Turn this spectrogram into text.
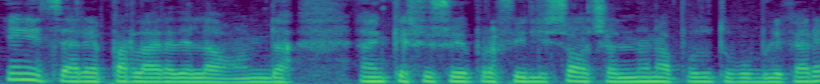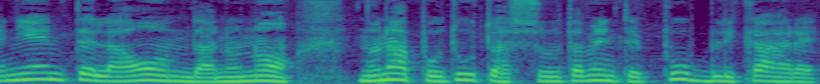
e iniziare a parlare della Honda. Anche sui suoi profili social non ha potuto pubblicare niente, la Honda non, ho, non non ha potuto assolutamente pubblicare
